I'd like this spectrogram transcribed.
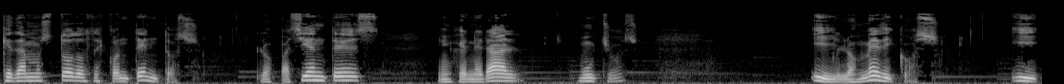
quedamos todos descontentos. Los pacientes, en general, muchos, y los médicos. Y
